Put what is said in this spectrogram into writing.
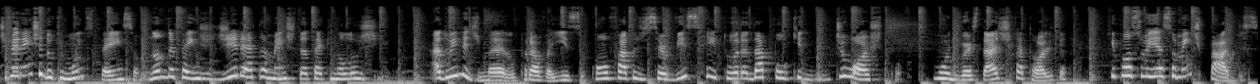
Diferente do que muitos pensam, não depende diretamente da tecnologia. A Duília de Mello prova isso com o fato de ser vice-reitora da PUC de Washington, uma universidade católica que possuía somente padres.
